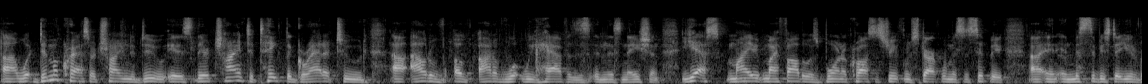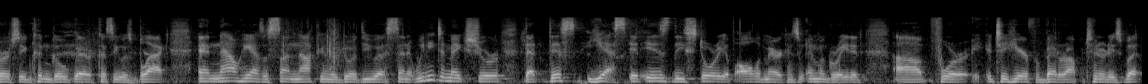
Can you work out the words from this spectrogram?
uh, what Democrats are trying to do is they're trying to take the gratitude uh, out, of, of, out of what we have as, in this nation. Yes, my, my father was born across the street from Starkville, Mississippi, uh, in, in Mississippi State University and couldn't go there because he was black. And now he has a son knocking on the door of the U.S. Senate. We need to make sure that this, yes, it is the story of all Americans who immigrated uh, for to here for better opportunities. But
